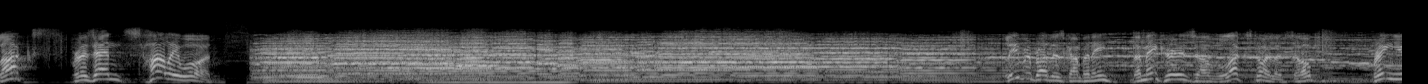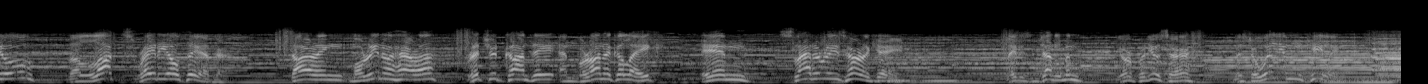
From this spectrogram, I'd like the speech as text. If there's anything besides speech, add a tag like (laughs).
Lux presents Hollywood. Lever Brothers Company, the makers of Lux Toilet Soap, bring you the Lux Radio Theater, starring Maureen O'Hara, Richard Conte, and Veronica Lake in Slattery's Hurricane. Ladies and gentlemen, your producer, Mr. William Keighley.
